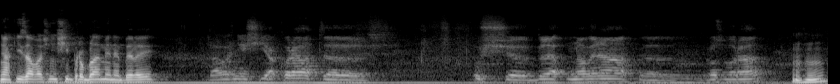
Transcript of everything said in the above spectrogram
Nějaký závažnější problémy nebyly? Závažnější akorát uh, už eh, byla unavená uh, rozvora, Mhm.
